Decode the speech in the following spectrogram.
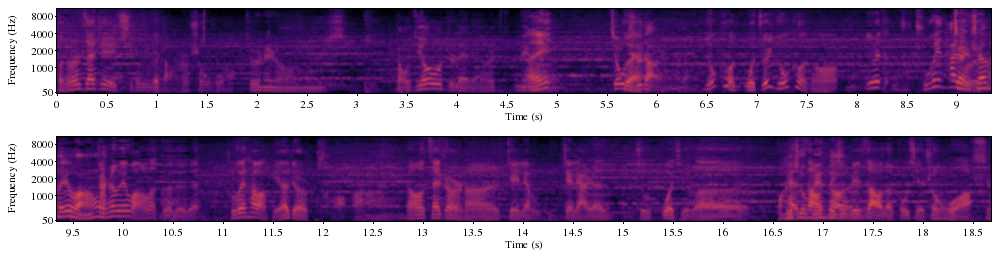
可能是在这其中一个岛上生活。就是那种岛礁之类的，那哎个礁石岛什么的，有可，我觉得有可能，因为他除非他、就是、占山为王占山为王了，对对对，除非他往别的地儿跑啊。啊，然后在这儿呢，这两这俩人就过起了不害臊、没羞没臊没羞的没臊的苟且生活。是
